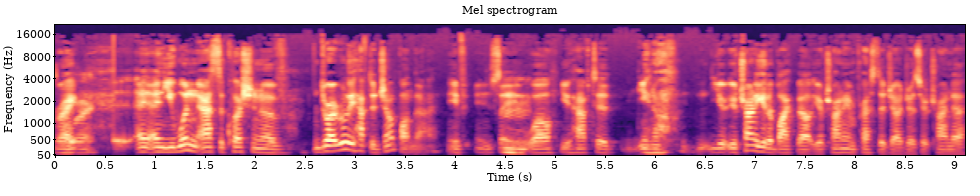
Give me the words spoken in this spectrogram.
right? right. And, and, you wouldn't ask the question of, "Do I really have to jump on that?" If you say, mm. "Well, you have to," you know, you're, you're, trying to get a black belt, you're trying to impress the judges, you're trying to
